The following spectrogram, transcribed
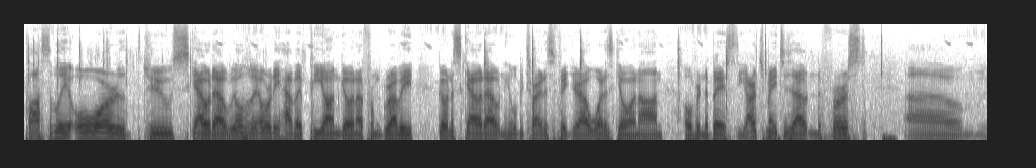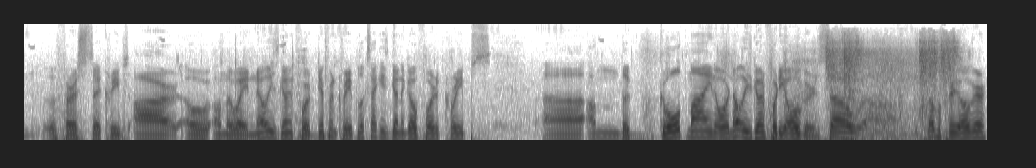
possibly, or to scout out. We already have a peon going out from Grubby, going to scout out, and he will be trying to figure out what is going on over in the base. The Archmage is out in the first. Um, first uh, creeps are on the way. No, he's going for a different creep. Looks like he's going to go for the creeps uh, on the gold mine, or no, he's going for the ogres. So, uh, level 3 ogre.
